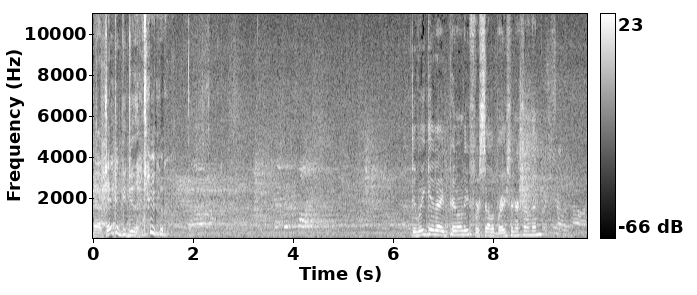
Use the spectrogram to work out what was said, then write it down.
Yeah, Jacob could do that too. Did we get a penalty for celebration or something? Surely not.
